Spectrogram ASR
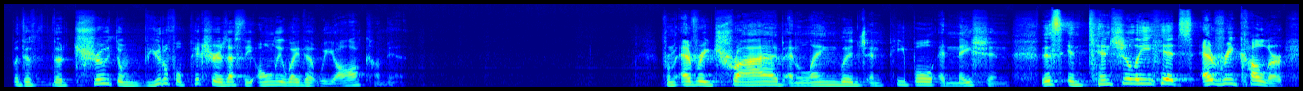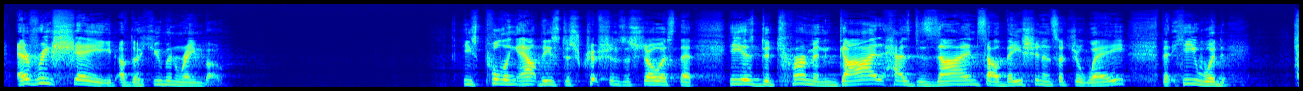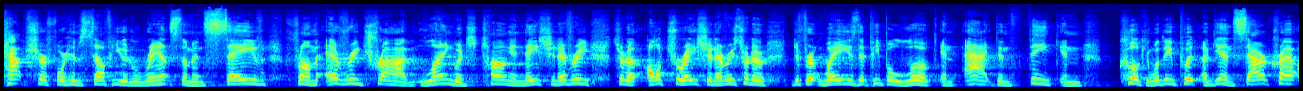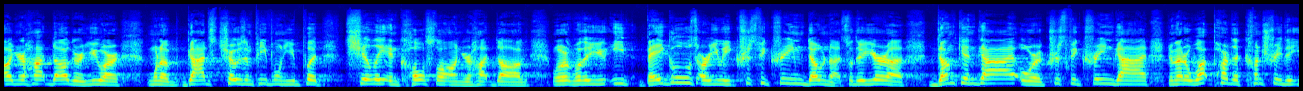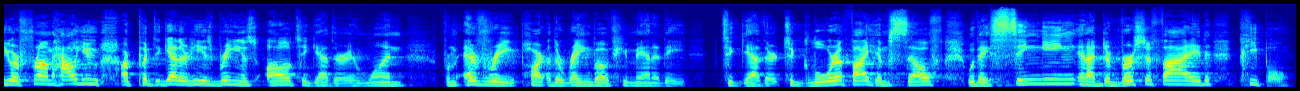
but the, the truth, the beautiful picture is that's the only way that we all come in from every tribe and language and people and nation. This intentionally hits every color, every shade of the human rainbow. He's pulling out these descriptions to show us that he is determined. God has designed salvation in such a way that he would capture for himself, he would ransom and save from every tribe, language, tongue, and nation, every sort of alteration, every sort of different ways that people look and act and think and cook. And whether you put, again, sauerkraut on your hot dog or you are one of God's chosen people and you put chili and coleslaw on your hot dog, or whether you eat bagels or you eat Krispy Kreme donuts, whether you're a Dunkin' guy or a Krispy Kreme guy, no matter what part of the country that you are from, how you are put together, He is bringing us all together in one from every part of the rainbow of humanity together to glorify Himself with a singing and a diversified people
